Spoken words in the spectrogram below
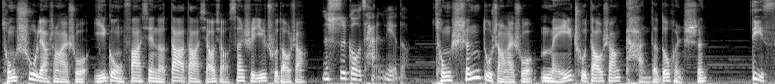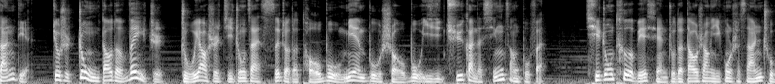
从数量上来说，一共发现了大大小小三十一处刀伤，那是够惨烈的。从深度上来说，每一处刀伤砍得都很深。第三点就是中刀的位置主要是集中在死者的头部、面部、手部以及躯干的心脏部分，其中特别显著的刀伤一共是三处。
